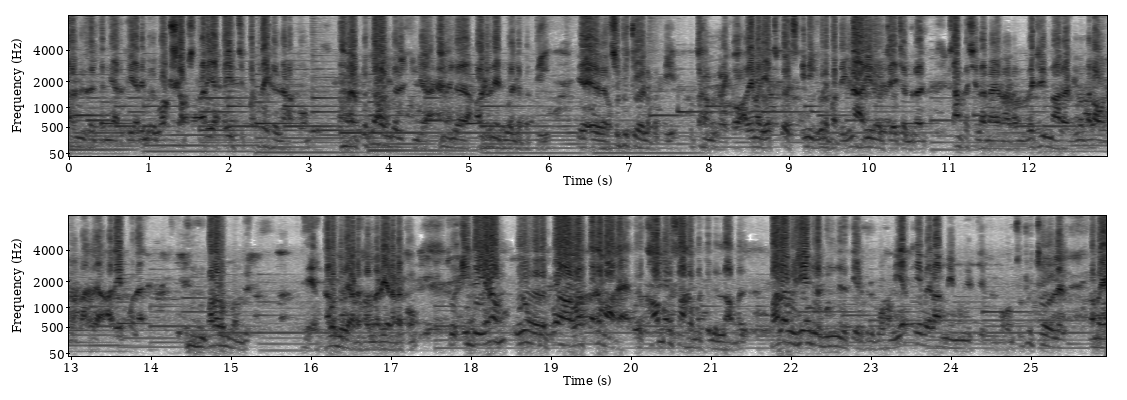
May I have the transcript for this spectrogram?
அரங்குகள் தனியா இருக்கு. அதே மாதிரி ஒர்க் ஷாப்ஸ் நிறைய பயிற்சி பட்டறைகள் நடக்கும். புத்தகங்கள் இங்க இந்த ஆல்டர்னேட் வேர்ல்ட பத்தி அஹ் சுற்றுச்சூழலை பத்தி புத்தகங்கள் கிடைக்கும். அதே மாதிரி எக்ஸ்பர்ட்ஸ் இன்னைக்கு கூட பாத்தீங்கன்னா அரியலூர் ஜெயச்சந்திரன் சாந்தசிலா நாயர் மேடம் வெற்றி மாறன் இவங்க எல்லாம் வந்திருந்தாங்க அதே போல பலரும் வந்து கலந்துரையாடல்கள் நிறைய நடக்கும். இந்த இடம் ஒரு ஒரு வர்த்தகமாக ஒரு காமர்ஸாக மட்டும் இல்லாமல் பல விஷயங்களை முன்னிறுத்தி எடுத்துட்டு போகும். இயற்கை வேளாண்மை முன்னிறுத்தி எடுத்துட்டு போகும். சுற்றுச்சூழல் நம்ம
